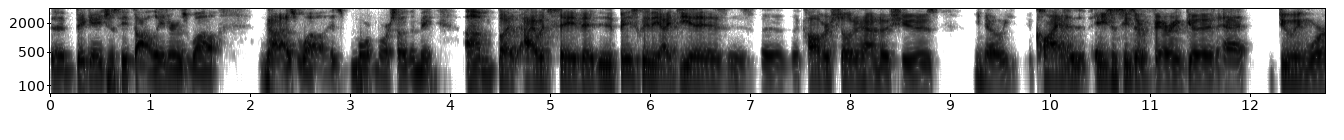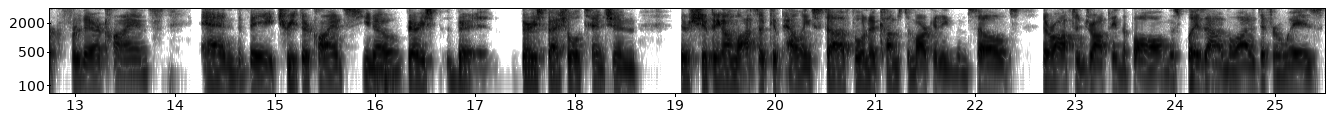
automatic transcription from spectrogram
the big agency thought leader as well not as well is more more so than me. Um, but I would say that basically the idea is is the the cobbler's children have no shoes. You know, client agencies are very good at doing work for their clients, and they treat their clients, you know, very very very special attention. They're shipping on lots of compelling stuff, but when it comes to marketing themselves, they're often dropping the ball. And this plays out in a lot of different ways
